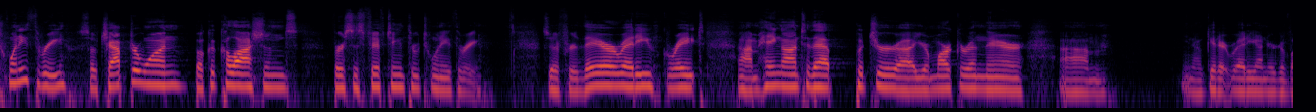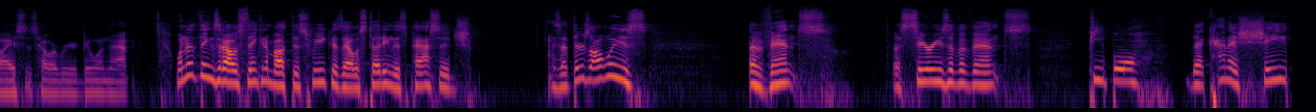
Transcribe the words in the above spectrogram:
23. So, chapter 1, book of Colossians, verses 15 through 23. So, if you're there already, great. Um, hang on to that. Put your, uh, your marker in there. Um, you know, get it ready on your devices, however you're doing that. One of the things that I was thinking about this week as I was studying this passage is that there's always events, a series of events, people that kind of shape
